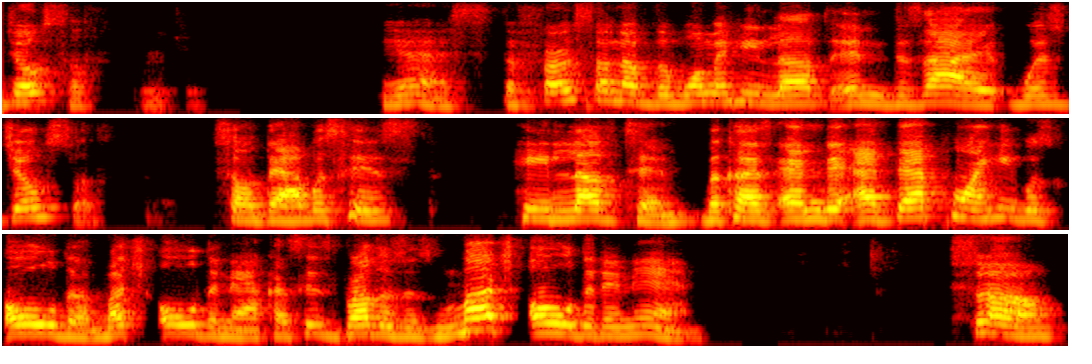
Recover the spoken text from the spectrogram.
Joseph. Rachel. Yes, the first son of the woman he loved and desired was Joseph. So that was his, he loved him because, and at that point he was older, much older now, because his brothers is much older than him. So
